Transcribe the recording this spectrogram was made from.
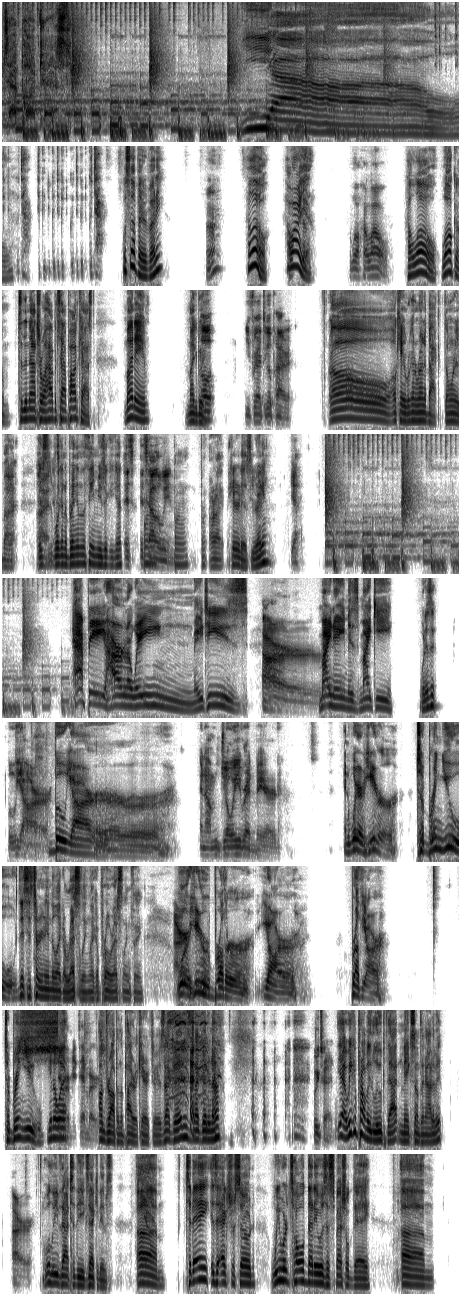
Natural Habitat Podcast. Yeah. What's up, everybody? Huh? Hello. How are you? Well, hello. Hello. Welcome to the Natural Habitat Podcast. My name, Mike Boone. Oh, you forgot to go pirate. Oh, okay. We're gonna run it back. Don't worry about Alright. it. It's, Alright, we're gonna bring in the theme music again. It's it's Halloween. All right, here it is. You ready? Yeah. Happy Halloween, mateys. Arr. My name is Mikey. What is it? Booyar. Booyar. And I'm Joey Redbeard. And we're here to bring you. This is turning into like a wrestling, like a pro wrestling thing. Arr. We're here, brother. Yar. Brother Yar. To bring you. You know what? Shiver me timbers. I'm dropping the pirate character. Is that good? Is that good enough? we tried. Yeah, we could probably loop that and make something out of it. Arr. We'll leave that to the executives. Um, today is an extra sode. We were told that it was a special day. Um,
